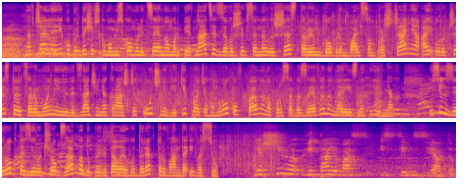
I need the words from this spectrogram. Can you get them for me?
Разве Навчальний рік у Бердичівському міському ліцеї номер 15 завершився не лише старим добрим вальсом прощання, а й урочистою церемонією відзначення кращих учнів, які протягом року впевнено про себе заявили на різних рівнях. Усіх зірок та зірочок закладу привітала його директор Ванда Івасюк. Я щиро вітаю вас із цим святом.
